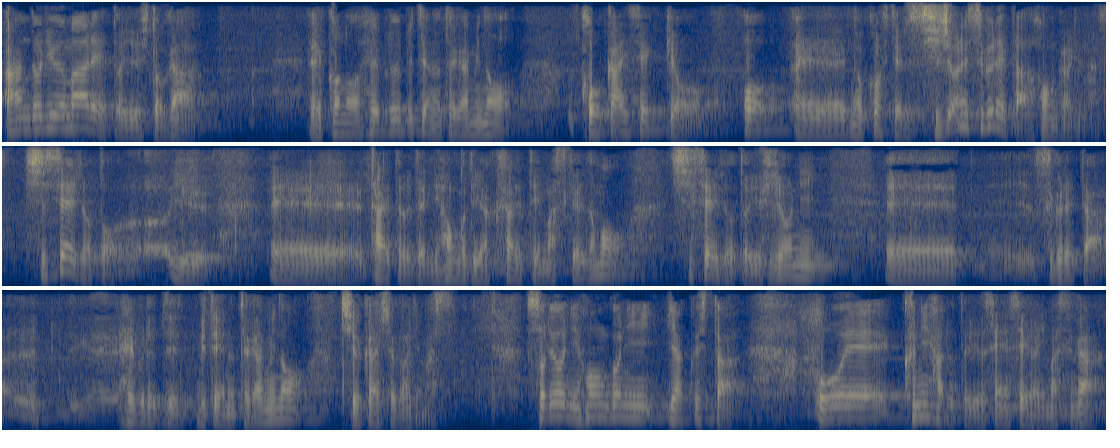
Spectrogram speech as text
アンドリュー・マーレーという人がこのヘブルビテの手紙の公開説教を、え、残している非常に優れた本があります「死聖女」という、え、タイトルで日本語で訳されていますけれども「死聖女」という非常に、え、優れたヘブルビテの手紙の仲介書があります。それを日本語に訳した大江邦治という先生がいますが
